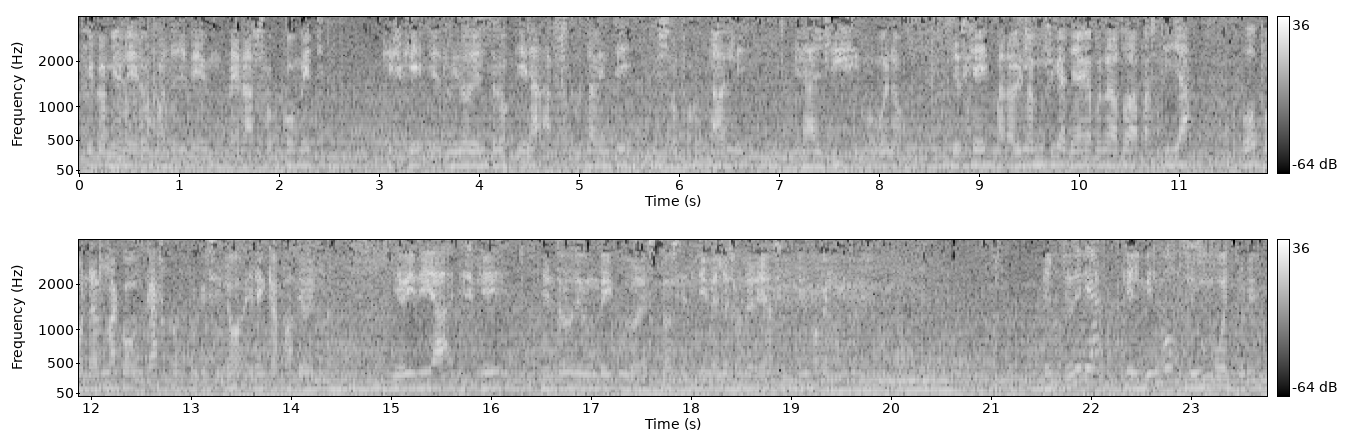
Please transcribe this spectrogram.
fui camionero, cuando llevé un Pegaso Comet, que es que el ruido dentro era absolutamente insoportable, era altísimo. Bueno, yo es que para oír la música tenía que ponerla toda pastilla o ponerla con cascos, porque si no era incapaz de oírla. Y hoy día es que dentro de un vehículo de estos el nivel de sonoridad es el mismo que el de turismo. El- Yo diría que el mismo de un buen turismo.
